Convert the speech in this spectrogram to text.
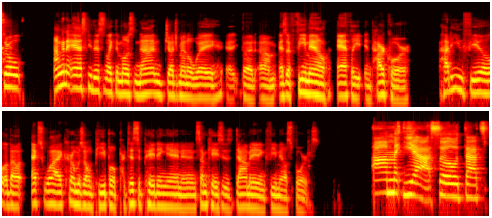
so I'm going to ask you this in like the most non-judgmental way, eh, but um, as a female athlete in parkour, how do you feel about XY chromosome people participating in and in some cases dominating female sports? Um, yeah, so that's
